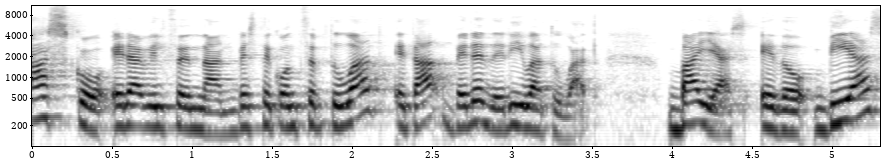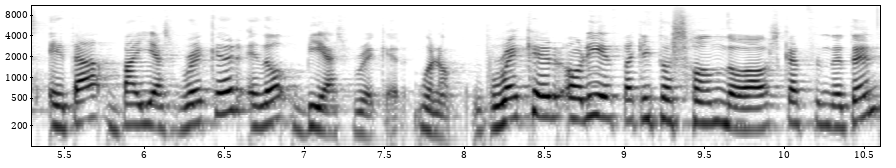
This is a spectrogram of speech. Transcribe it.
asko erabiltzen dan beste kontzeptu bat eta bere deribatu bat. Bias edo bias eta bias breaker edo bias breaker. Bueno, breaker hori ez dakit oso ondo hauskatzen duten,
